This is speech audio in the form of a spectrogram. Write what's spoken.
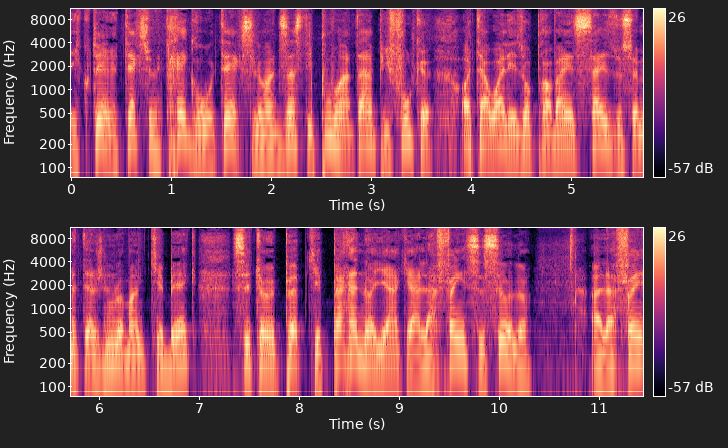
écoutez, un texte, un très gros texte, là, en disant c'est épouvantable. Puis il faut que Ottawa et les autres provinces cessent de se mettre à genoux Québec. C'est un peuple qui est paranoïaque. Et à la fin, c'est ça, là. À la fin,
